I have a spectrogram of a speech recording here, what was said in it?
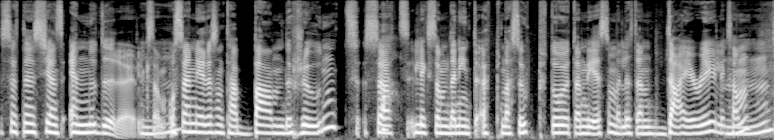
så att den känns ännu dyrare. Liksom. Och sen är det sånt här band runt så att liksom, den inte öppnas upp då, utan det är som en liten diary. Liksom.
